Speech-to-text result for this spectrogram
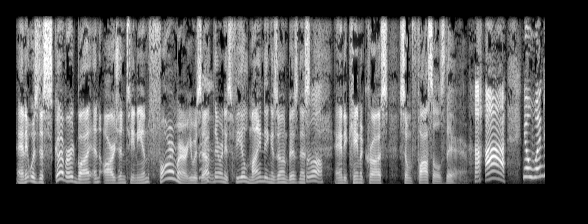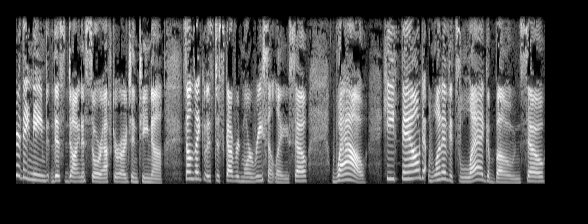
And it was discovered by an Argentinian farmer. He was hmm. out there in his field minding his own business. Cool. And he came across some fossils there. Ha ha! No wonder they named this dinosaur after Argentina. Sounds like it was discovered more recently. So, wow. He found one of its leg bones. So,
